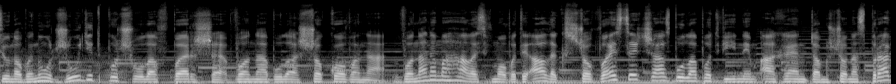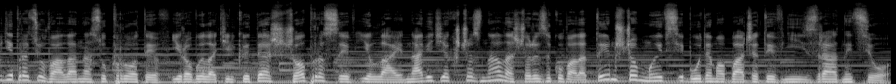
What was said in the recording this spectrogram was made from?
Цю новину Джудіт почула вперше. Вона була шокована. Вона намагалась вмовити Алекс, що весь цей час була подвійним агентом, що насправді працювала на супротив і робила тільки те, що просив Ілай, навіть якщо знала, що ризикувала тим, що ми всі будемо бачити в ній зрадницю.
